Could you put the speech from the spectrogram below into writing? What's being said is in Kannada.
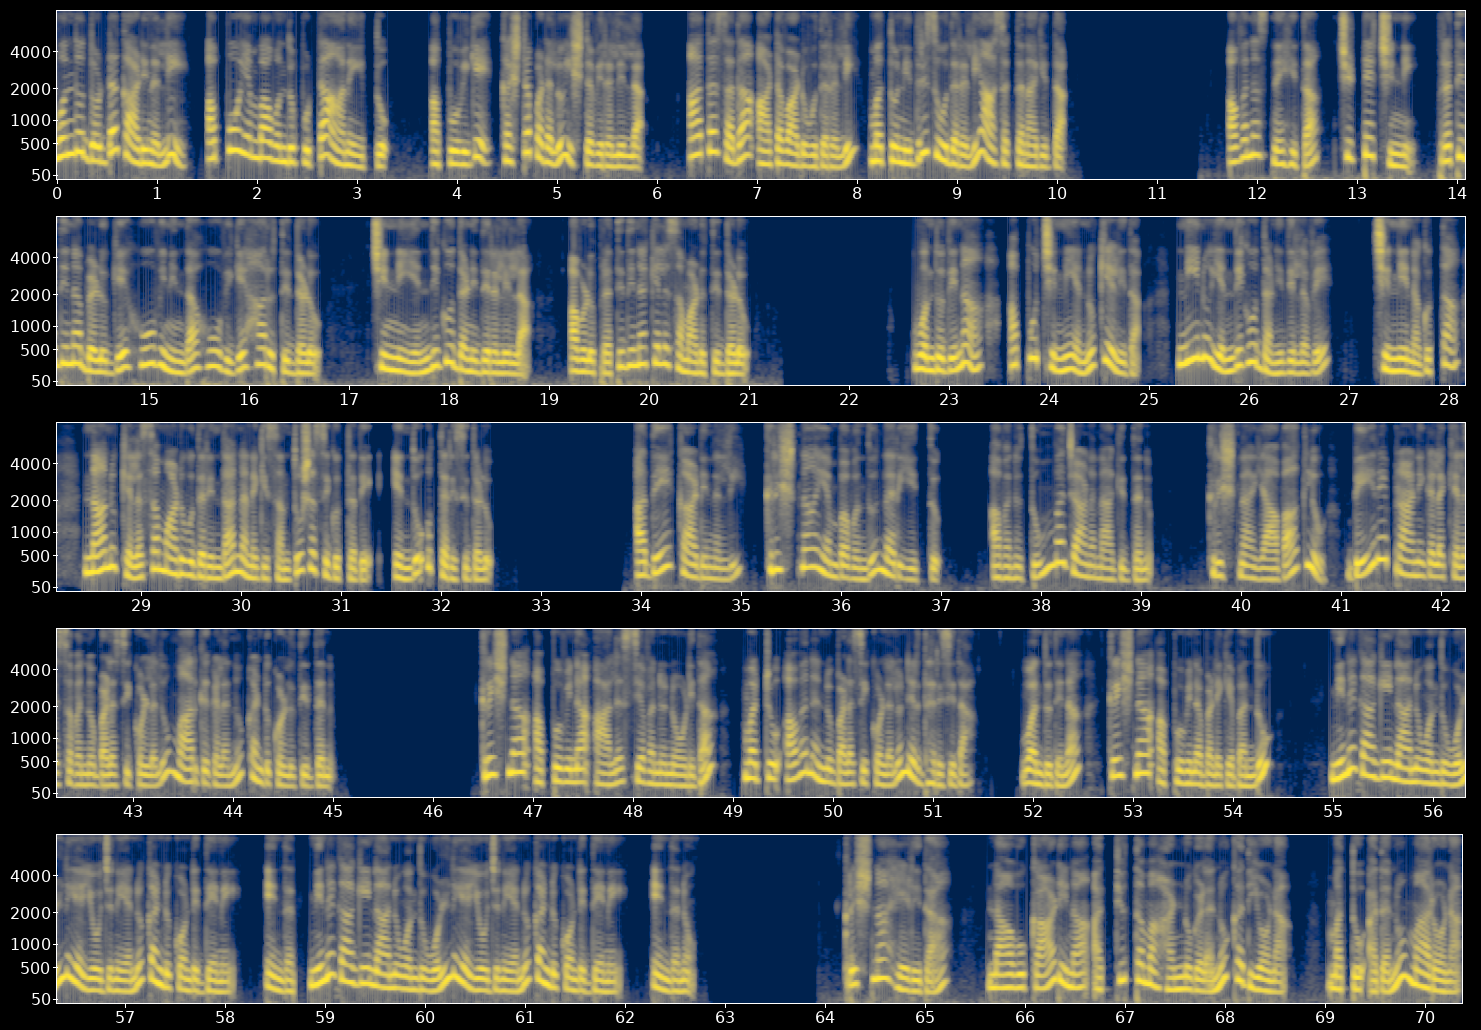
ಒಂದು ದೊಡ್ಡ ಕಾಡಿನಲ್ಲಿ ಅಪ್ಪು ಎಂಬ ಒಂದು ಪುಟ್ಟ ಆನೆಯಿತ್ತು ಅಪ್ಪುವಿಗೆ ಕಷ್ಟಪಡಲು ಇಷ್ಟವಿರಲಿಲ್ಲ. ಆತ ಸದಾ ಆಟವಾಡುವುದರಲ್ಲಿ ಮತ್ತು ನಿದ್ರಿಸುವುದರಲ್ಲಿ ಆಸಕ್ತನಾಗಿದ್ದ. ಅವನ ಸ್ನೇಹಿತ ಚಿಟ್ಟೆ ಚಿನ್ನಿ ಪ್ರತಿದಿನ ಬೆಳುಗ್ಗೆ ಹೂವಿನಿಂದ ಹೂವಿಗೆ ಹಾರುತ್ತಿದ್ದಳು. ಚಿನ್ನಿ ಎಂದಿಗೂ ದಣಿದಿರಲಿಲ್ಲ. ಅವಳು ಪ್ರತಿದಿನ ಕೆಲಸ ಮಾಡುತ್ತಿದ್ದಳು. ಒಂದು ದಿನ ಅಪ್ಪು ಚಿನ್ನಿಯನ್ನು ಕೇಳಿದ. ನೀನು ಎಂದಿಗೂ ದಣಿದಿಲ್ಲವೇ? ಚಿನ್ನಿ ನಗುತ್ತಾ, ನಾನು ಕೆಲಸ ಮಾಡುವುದರಿಂದ ನನಗೆ ಸಂತೋಷ ಸಿಗುತ್ತದೆ ಎಂದು ಉತ್ತರಿಸಿದಳು. ಅದೇ ಕಾಡಿನಲ್ಲಿ ಕೃಷ್ಣ ಎಂಬ ಒಂದು ನರಿಯಿತ್ತು. ಅವನು ತುಂಬ ಜಾಣನಾಗಿದ್ದನು. ಕೃಷ್ಣ ಯಾವಾಗ್ಲೂ ಬೇರೆ ಪ್ರಾಣಿಗಳ ಕೆಲಸವನ್ನು ಬಳಸಿಕೊಳ್ಳಲು ಮಾರ್ಗಗಳನ್ನು ಕಂಡುಕೊಳ್ಳುತ್ತಿದ್ದನು. ಕೃಷ್ಣ ಅಪ್ಪುವಿನ ಆಲಸ್ಯವನ್ನು ನೋಡಿದ ಮತ್ತು ಅವನನ್ನು ಬಳಸಿಕೊಳ್ಳಲು ನಿರ್ಧರಿಸಿದ. ಒಂದು ದಿನ ಕೃಷ್ಣ ಅಪ್ಪುವಿನ ಬಳಿಗೆ ಬಂದು ನಿನಗಾಗಿ ನಾನು ಒಂದು ಒಳ್ಳೆಯ ಯೋಜನೆಯನ್ನು ಕಂಡುಕೊಂಡಿದ್ದೇನೆ, ಎಂದನು. ನಿನಗಾಗಿ ನಾನು ಒಂದು ಒಳ್ಳೆಯ ಯೋಜನೆಯನ್ನು ಕಂಡುಕೊಂಡಿದ್ದೇನೆ, ಎಂದನು. ಕೃಷ್ಣ ಹೇಳಿದ, ನಾವು ಕಾಡಿನ ಅತ್ಯುತ್ತಮ ಹಣ್ಣುಗಳನ್ನು ಕದಿಯೋಣ ಮತ್ತು ಅದನ್ನು ಮಾರೋಣ.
